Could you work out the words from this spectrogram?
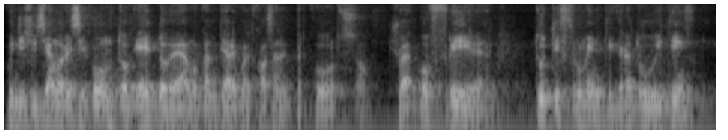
quindi ci siamo resi conto che dovevamo cambiare qualcosa nel percorso, cioè offrire tutti strumenti gratuiti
